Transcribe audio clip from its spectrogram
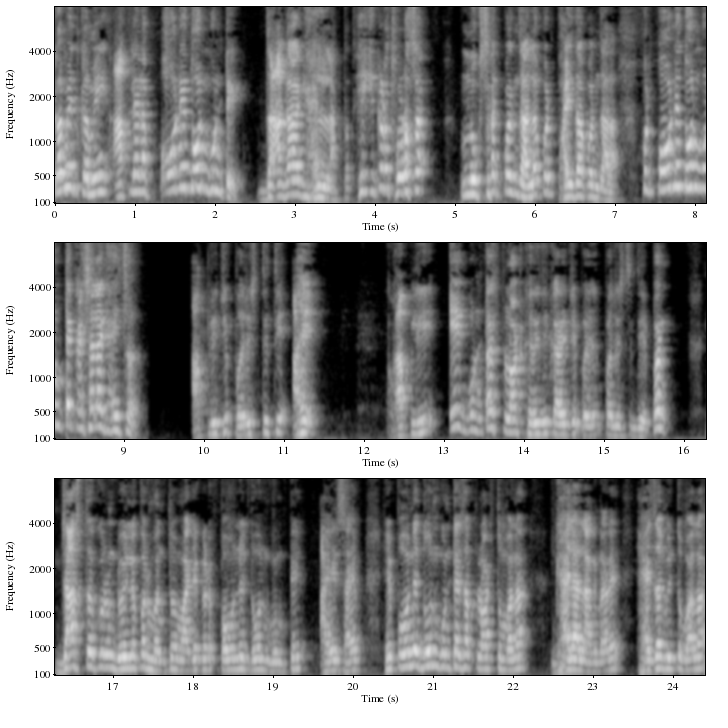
कमीत कमी आपल्याला पावणे दोन गुंठे जागा घ्यायला लागतात. हे इकडं थोडस नुकसान पण झालं पण फायदा पण झाला. पण पावणे दोन गुंठे कशाला घ्यायचं? आपली जी परिस्थिती आहे आपली एक गुंठाच प्लॉट खरेदी करायची परि- परिस्थिती आहे. पण जास्त करून डेव्हलपर म्हणतो. माझ्याकडे पावणे दोन गुंठे आहे साहेब. हे पावणे दोन गुंठ्याचा प्लॉट तुम्हाला घ्यायला लागणार आहे. ह्याचा मी तुम्हाला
